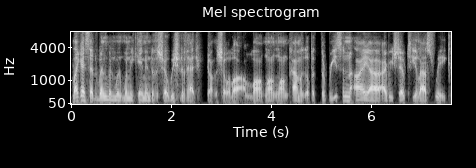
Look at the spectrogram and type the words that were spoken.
like I said when, when when we came into the show, we should have had you on the show a, a long, long, long time ago. But the reason I uh, I reached out to you last week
